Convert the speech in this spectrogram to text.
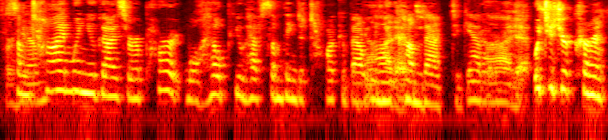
some him. time when you guys are apart will help you have something to talk about when you it. come back together, Got which is your current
